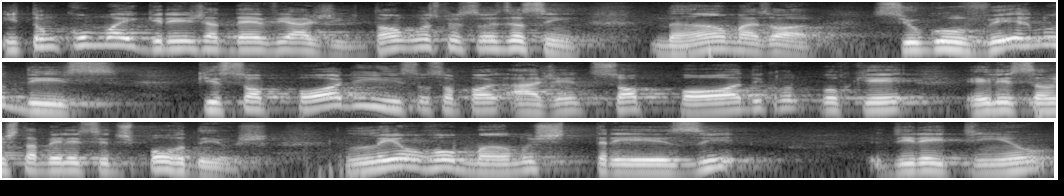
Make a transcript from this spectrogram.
Então, como a igreja deve agir? Então, algumas pessoas dizem assim: não, mas ó, se o governo diz que só pode isso, só pode, a gente só pode porque eles são estabelecidos por Deus. Leu Romanos 13 direitinho,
